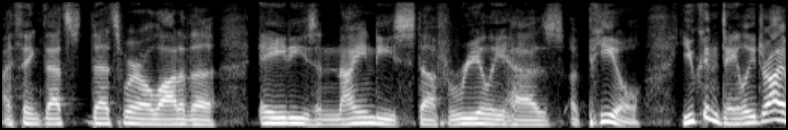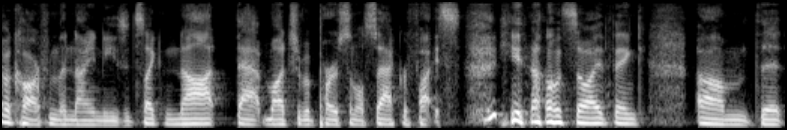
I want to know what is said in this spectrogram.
I think that's that's where a lot of the 80s and 90s stuff really has appeal. You can daily drive a car from the 90s. It's like not that much of a personal sacrifice, you know. So I think um that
